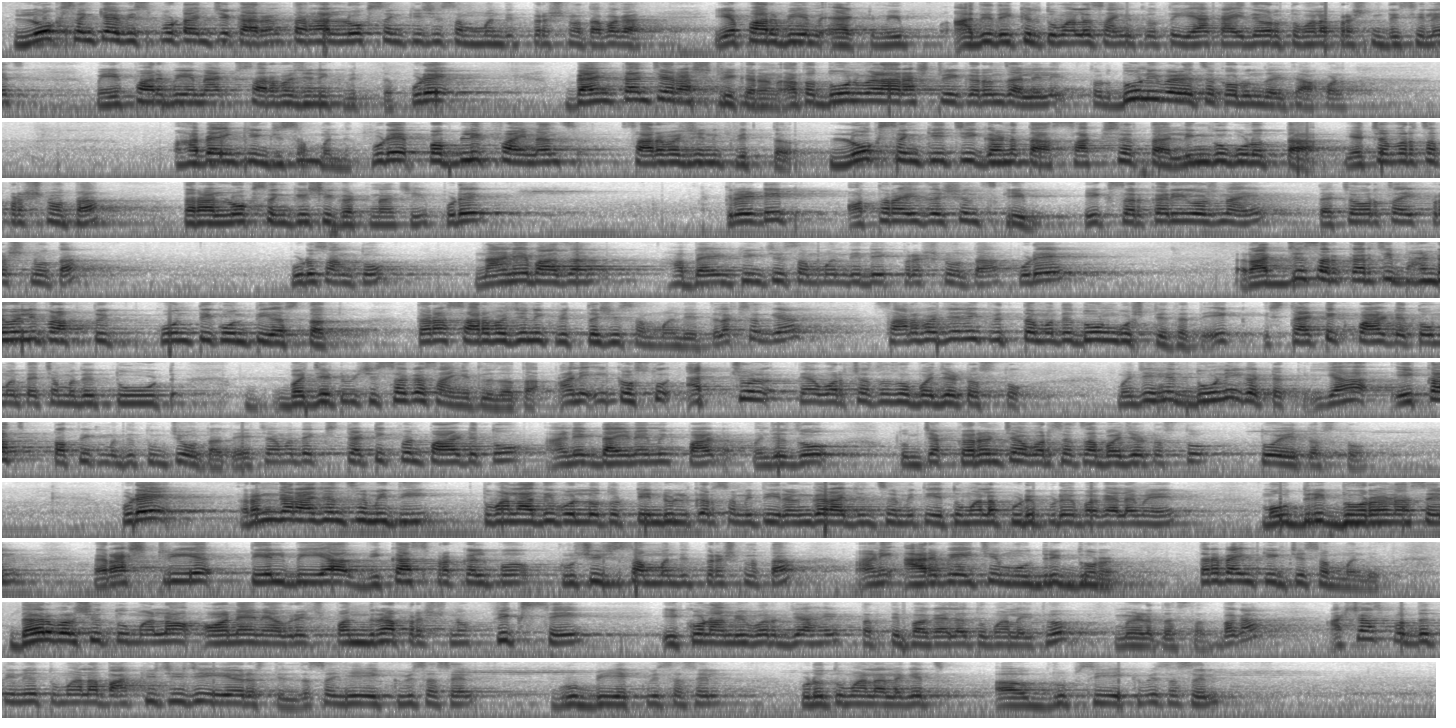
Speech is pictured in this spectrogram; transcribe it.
लोकसंख्या विस्फोटांचे कारण तर हा लोकसंख्येशी संबंधित प्रश्न होता. बघा F R B M act मी आधी देखील तुम्हाला सांगितलं होतं या कायद्यावर तुम्हाला प्रश्न दिसेलच. F R B M act सार्वजनिक वित्त. पुढे बँकांचे राष्ट्रीयकरण. आता दोन वेळा राष्ट्रीयकरण झालेले तर दोन्ही वेळेचं करून जायचं आपण. हा बँकिंगशी संबंधित. पुढे पब्लिक फायनान्स सार्वजनिक वित्त. लोकसंख्येची घनता साक्षरता लिंग गुणवत्ता याच्यावरचा प्रश्न होता. तर हा लोकसंख्येशी घटनाची. पुढे क्रेडिट ऑथरायझेशन स्कीम एक सरकारी योजना आहे त्याच्यावरचा एक प्रश्न होता. पुढे सांगतो. नाणे बाजार हा बँकिंगशी संबंधित एक प्रश्न होता. पुढे राज्य सरकारची भांडवली प्राप्ती कोणती कोणती असतात? तर हा सार्वजनिक वित्तशी संबंधित लक्षात घ्या सार्वजनिक वित्तमध्ये दोन गोष्टी येतात. एक स्टॅटिक पार्ट येतो मग त्याच्यामध्ये तूट बजेटविषयी सगळं सांगितलं जातं. आणि एक असतो ॲक्च्युअल त्या वर्षाचा जो बजेट असतो म्हणजे हे दोन्ही घटक या एकाच टॉपिकमध्ये तुमचे होतात. याच्यामध्ये एक स्टॅटिक पण पार्ट येतो आणि एक डायनॅमिक पार्ट म्हणजे जो तुमच्या करंटच्या वर्षाचा बजेट असतो तो येत असतो. पुढे रंगराजन समिती तुम्हाला आधी बोललो होतो तेंडुलकर समिती रंगराजन समिती हे तुम्हाला पुढे पुढे बघायला मिळेल. मौद्रिक धोरण असेल राष्ट्रीय तेलबिया विकास प्रकल्प कृषीशी संबंधित प्रश्न होता आणि आरबीआयचे मौद्रिक धोरण तर बँकिंगशी संबंधित. दरवर्षी तुम्हाला ऑन अँड ॲव्हरेज पंधरा प्रश्न फिक्स हे इकॉनॉमीवर जे आहे तर ते बघायला तुम्हाला इथं मिळत असतात. बघा अशाच पद्धतीने तुम्हाला बाकीचे जे इयर असतील जसं हे एकवीस असेल ग्रुप बी एकवीस असेल पुढे तुम्हाला लगेच ग्रुप सी एकवीस असेल.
